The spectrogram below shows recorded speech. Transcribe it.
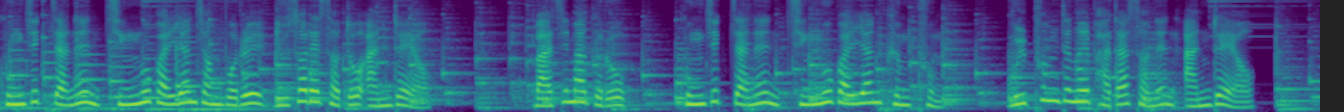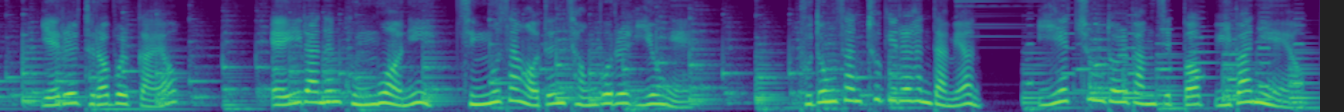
공직자는 직무 관련 정보를 누설해서도 안 돼요. 마지막으로, 공직자는 직무 관련 금품, 물품 등을 받아서는 안 돼요. 예를 들어볼까요? A라는 공무원이 직무상 얻은 정보를 이용해 부동산 투기를 한다면 이해충돌 방지법 위반이에요.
